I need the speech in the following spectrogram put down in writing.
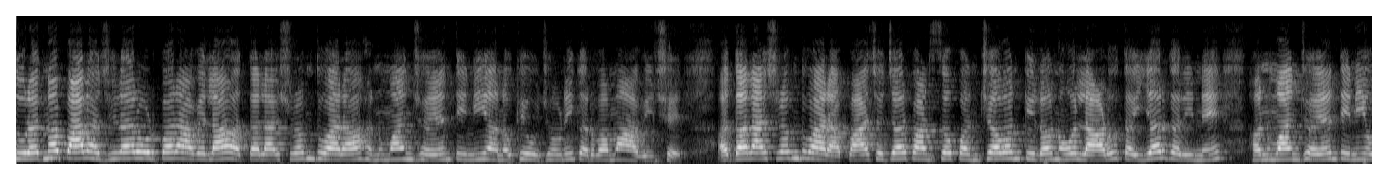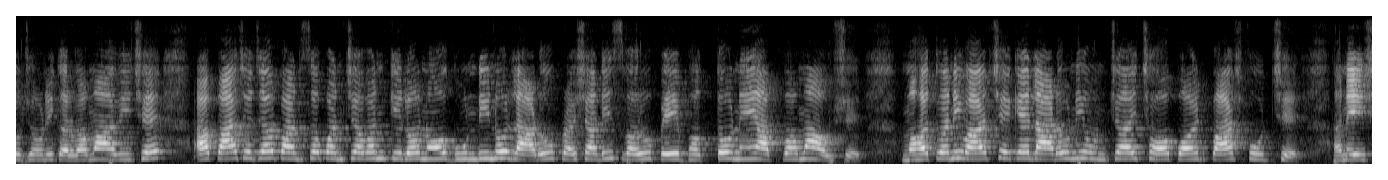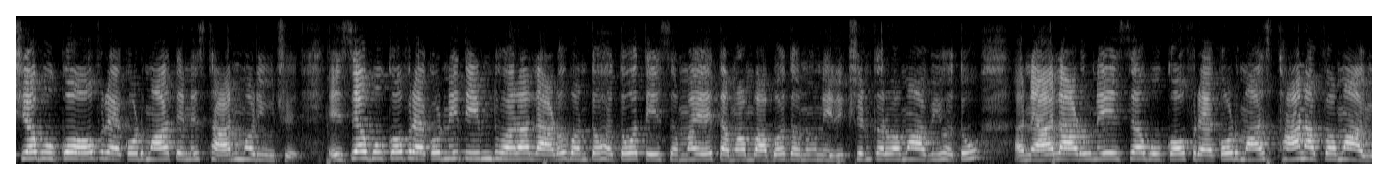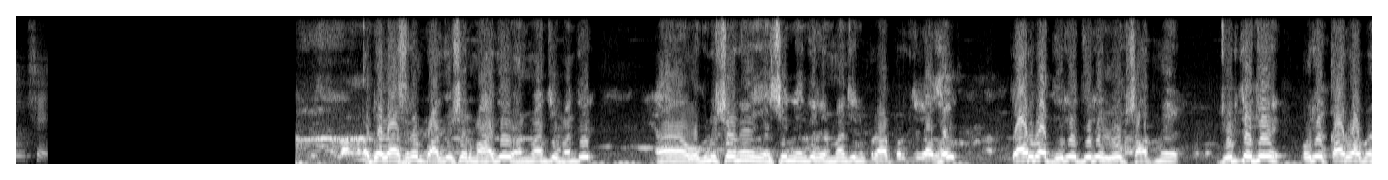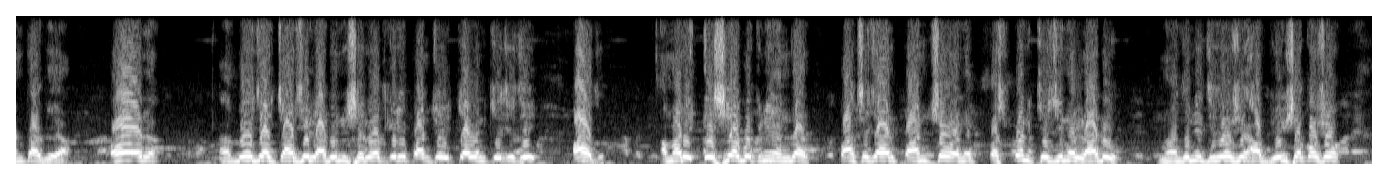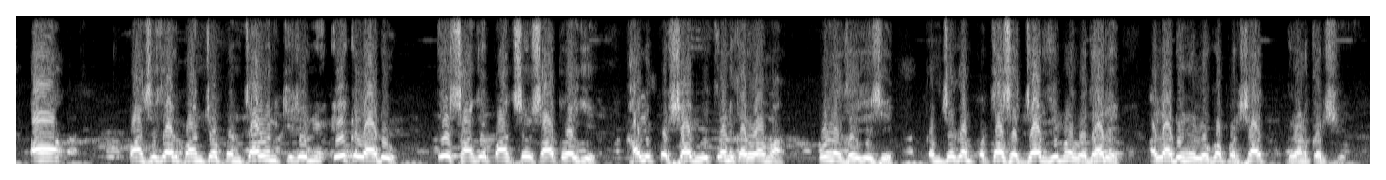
સુરતના પાલ હજીરા રોડ પર આવેલા અતલ આશ્રમ દ્વારા હનુમાન જયંતીની અનોખી ઉજવણી કરવામાં આવી છે. અતલ આશ્રમ દ્વારા પાંચ હજાર પાંચસો પંચાવન કિલોનો લાડુ તૈયાર કરીને હનુમાન જયંતીની ઉજવણી કરવામાં આવી છે. આ પાંચ હજાર પાંચસો પંચાવન કિલોનો ગુંડીનો લાડુ પ્રસાદી સ્વરૂપે ભક્તોને આપવામાં આવશે. મહત્વની વાત છે કે લાડુની ઊંચાઈ છ પોઈન્ટ પાંચ ફૂટ છે અને એશિયા બુક ઓફ રેકોર્ડમાં તેને સ્થાન મળ્યું છે. એશિયા બુક ઓફ રેકોર્ડની ટીમ દ્વારા લાડો બનતો હતો. તે સમયે તમામ બાબતોનું નિરીક્ષણ કરવામાં આવ્યું હતું અને આ લાડુને એશિયા બુક ઓફ રેકોર્ડમાં સ્થાન આપવામાં આવ્યું છે. અટલ આશ્રમ, પારદેશ્વર મહાદેવ, હનુમાનજી મંદિર ઓગણીસો ને એંસીની અંદર હનુમાનજીની પ્રાણ પ્રતિષ્ઠા થઈ. ત્યારબાદ ધીરે ધીરે લોક साथ में जुड़ते गए और ये कारवा बनता गया और 2004 से लाडू की शुरुआत करी पाँच सौ इक्यावन અમારી એશિયા બુકની અંદર પાંચ હજાર પાંચસો અને પચપન કેજીનો લાડુ નોંધણી થયો છે. આપ જોઈ શકો છો, આ પાંચ હજાર પાંચસો પંચાવન કેજીનું એક લાડુ એ સાંજે પાંચસો સાત વાગે ખાલી પ્રસાદ વિતરણ કરવામાં પૂર્ણ થઈ જશે. કમસે કમ પચાસ હજારથી પણ વધારે આ લાડુનો લોકો પ્રસાદ ગ્રહણ કરશે.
